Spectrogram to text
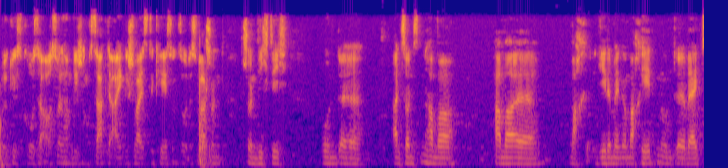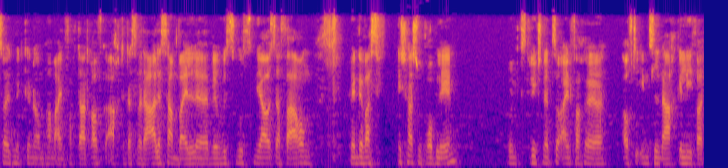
möglichst große Auswahl haben, wie schon gesagt, der eingeschweißte Käse und so, das war schon, schon wichtig. Und äh, ansonsten haben wir, haben wir äh, mach, jede Menge Macheten und äh, Werkzeug mitgenommen, haben einfach darauf geachtet, dass wir da alles haben, weil äh, wir wussten ja aus Erfahrung, wenn du was ist, hast ein Problem und das kriegst nicht so einfach äh, auf die Insel nachgeliefert.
